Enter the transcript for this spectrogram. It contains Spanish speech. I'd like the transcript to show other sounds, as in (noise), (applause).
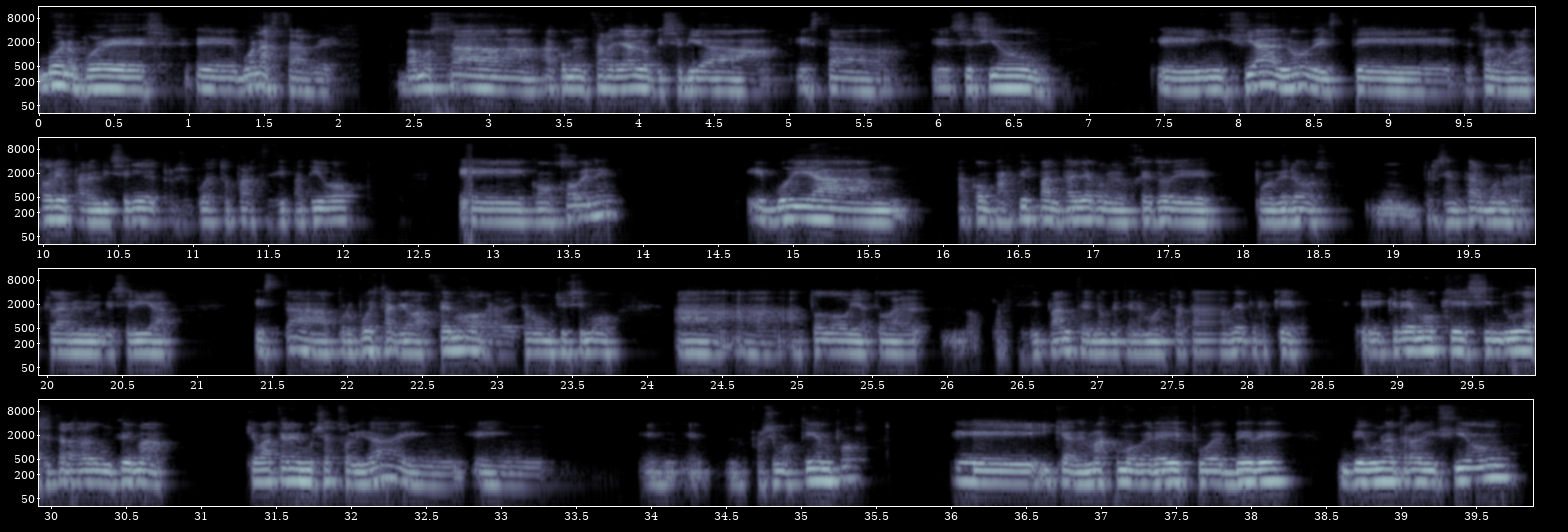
Bueno, pues eh, buenas tardes. Vamos a, comenzar ya lo que sería esta eh, sesión eh, inicial ¿no? de, este, de, estos laboratorios para el diseño de presupuestos participativos con jóvenes. voy a, a, compartir pantalla con el objeto de poderos mm, presentar bueno, las claves de lo que sería esta propuesta que hacemos. Agradecemos muchísimo a, a todos y a todos los participantes ¿no? que tenemos esta tarde porque eh, creemos que sin duda se trata de un tema que va a tener mucha actualidad en, los próximos tiempos eh, y que además, como veréis, pues bebe de una tradición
